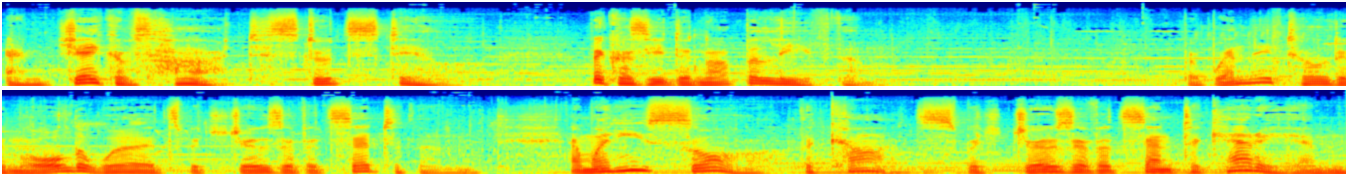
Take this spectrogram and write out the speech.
And Jacob's heart stood still, because he did not believe them. But when they told him all the words which Joseph had said to them, and when he saw the carts which Joseph had sent to carry him,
